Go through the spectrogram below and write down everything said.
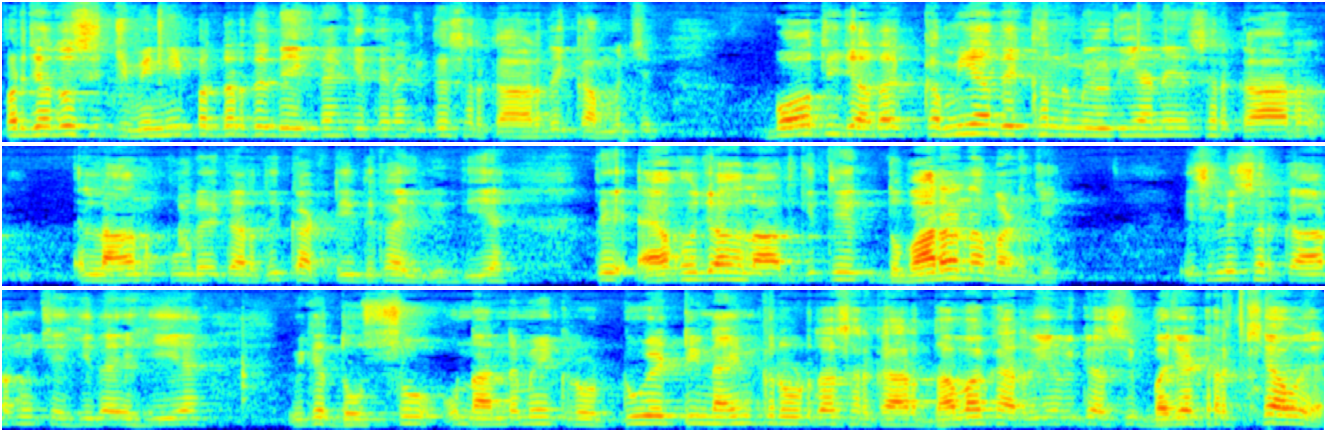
ਪਰ ਜਦੋਂ ਅਸੀਂ ਜ਼ਮੀਨੀ ਪੱਧਰ ਤੇ ਦੇਖਦੇ ਹਾਂ, ਕਿਤੇ ਨਾ ਕਿਤੇ ਸਰਕਾਰ ਦੇ ਕੰਮ 'ਚ ਬਹੁਤ ਹੀ ਜ਼ਿਆਦਾ ਕਮੀਆਂ ਦੇਖਣ ਨੂੰ ਮਿਲਦੀਆਂ ਨੇ। ਸਰਕਾਰ ਐਲਾਨ ਪੂਰੇ ਕਰਦੀ, ਘੱਟ ਹੀ ਦਿਖਾਈ ਦਿੰਦੀ ਹੈ। ਤੇ ਇਹੋ ਜਿਹਾ ਹਾਲਾਤ ਕਿਤੇ ਦੁਬਾਰਾ ਨਾ ਬਣ ਜੇ। ਇਸ ਲਈ ਸਰਕਾਰ ਨੂੰ ਚਾਹੀਦਾ ਇਹੀ ਹੈ ਵੀ ਕਿ 299 ਕਰੋੜ 289 ਕਰੋੜ ਦਾ ਸਰਕਾਰ ਦਾਵਾ ਕਰ ਰਹੀ ਹੈ ਵੀ ਕਿ ਅਸੀਂ ਬਜਟ ਰੱਖਿਆ ਹੋਇਆ,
